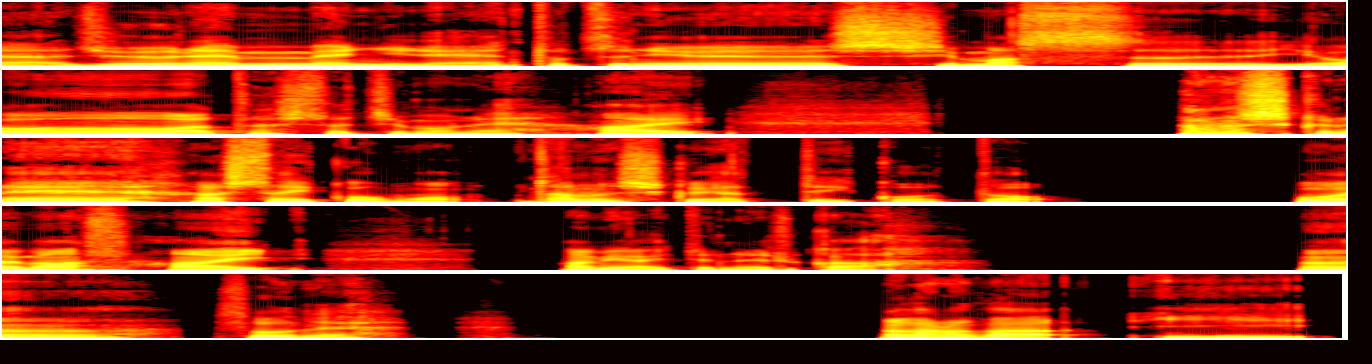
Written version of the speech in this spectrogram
ー、10年目にね、突入しますよ。私たちもね。はい。楽しくね、明日以降も楽しくやっていこうと思います。はい。歯磨いて寝るか。うん、そうね。なかなかいい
